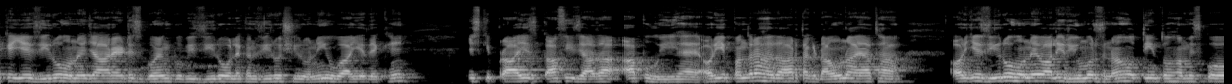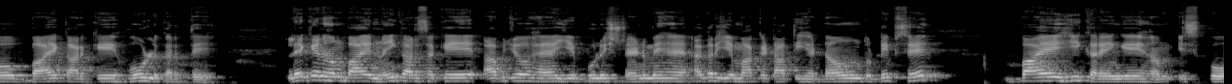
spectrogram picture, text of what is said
कि ये ज़ीरो होने जा रहा है it is going to be zero लेकिन ज़ीरो शीरो नहीं हुआ, ये देखें, इसकी प्राइस काफ़ी ज़्यादा अप हुई है और ये पंद्रह हज़ार तक डाउन आया था और ये ज़ीरो होने वाली र्यूमर्स ना होती तो हम इसको बाय करके होल्ड करते। लेकिन हम बाय नहीं कर सके, अब जो है ये बुलिश ट्रेंड में है, अगर ये मार्केट आती है डाउन तो डिप से बाय ही करेंगे हम इसको।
